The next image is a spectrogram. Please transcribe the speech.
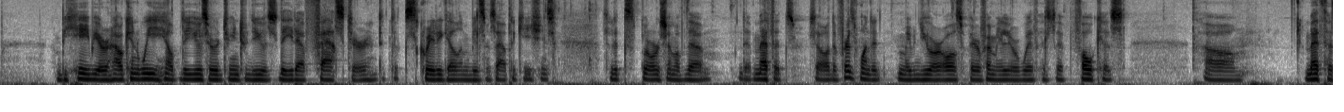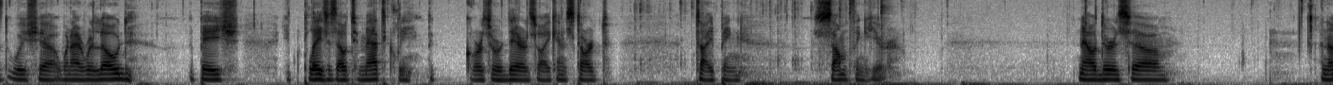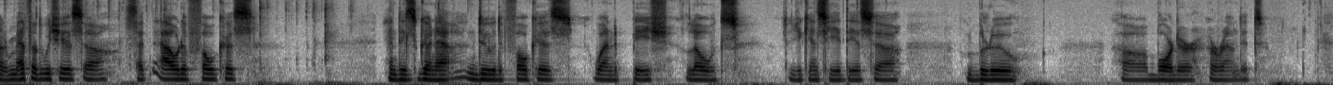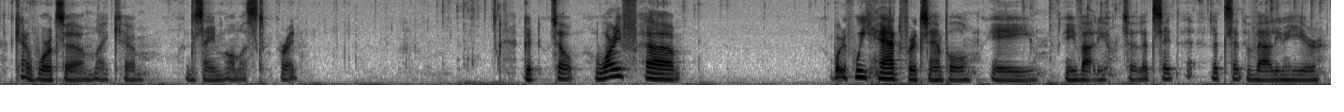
behavior, how can we help the user to introduce data faster? That's critical in business applications. So let's explore some of the, the methods. So the first one that maybe you are also very familiar with is the focus um, method, which uh, when I reload the page, it places automatically the cursor there so I can start typing something here. Now there's uh, another method which is uh, set autofocus and it's gonna do the focus when the page loads. So you can see this uh, blue uh, border around it. Kind of works uh, like um, the same almost all right good. So what if uh, what if we had for example a a value? So let's say let's set a value here.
